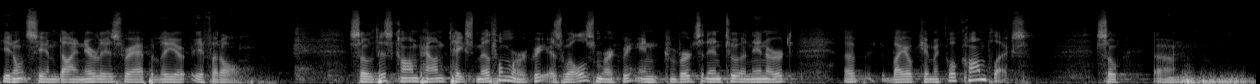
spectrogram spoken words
you don't see them die nearly as rapidly, if at all. So this compound takes methyl mercury as well as mercury and converts it into an inert uh, biochemical complex. So um,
